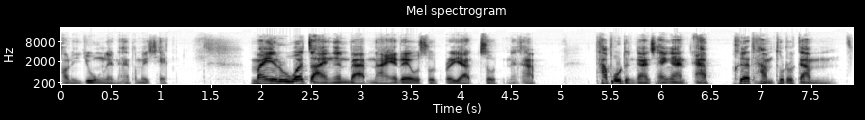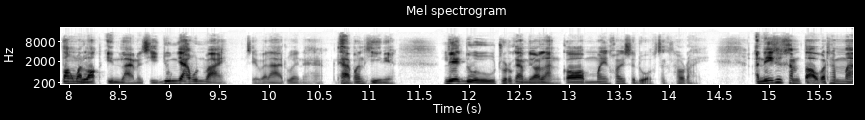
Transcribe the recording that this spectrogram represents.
คราวนี้ยุ่งเลยนะฮะต้องไปเช็ค ไม่รู้ว่าจ่ายเงินแบบไหนเร็วสุดประหยัดสุดนะครับ ถ้าพูดถึงการใช้งานแอป เพื่อทำธุรกรรม ต้องมา login หลายบัญชียุ่งยากวุ่นวายเสียเวลาด้วยนะฮะแถมบางทีเนี่ยเรียกดูธุรกรรมย้อนหลังก็ไม่ค่อยสะดวกสักเท่าไหร่ อันนี้คือคำตอบว่าทำไม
